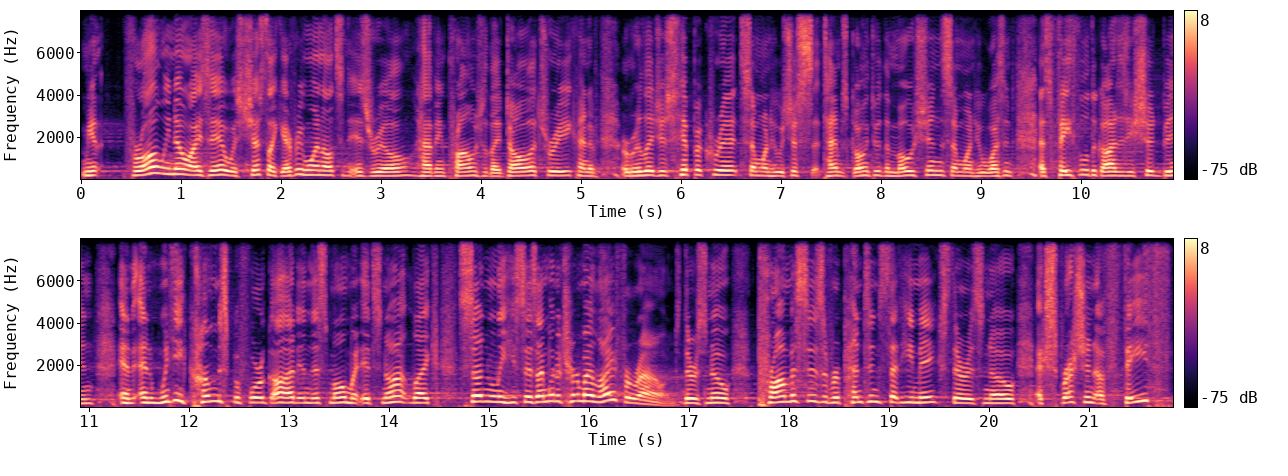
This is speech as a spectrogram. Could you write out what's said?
I mean, for all we know, Isaiah was just like everyone else in Israel, having problems with idolatry, kind of a religious hypocrite, someone who was just at times going through the motions, someone who wasn't as faithful to God as he should have been. And, and when he comes before God in this moment, it's not like suddenly he says, I'm going to turn my life around. There's no promises of repentance that he makes, there is no expression of faith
